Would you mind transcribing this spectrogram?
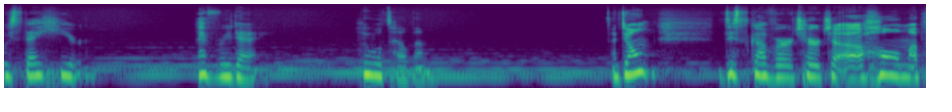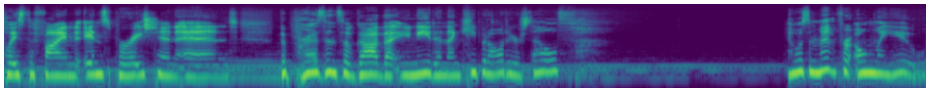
We stay here every day. Who will tell them? Don't discover church a home, a place to find inspiration and the presence of God that you need, and then keep it all to yourself. Wasn't meant for only you.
